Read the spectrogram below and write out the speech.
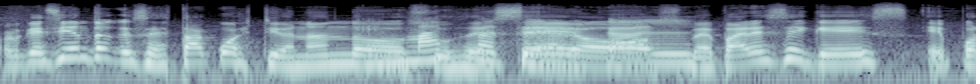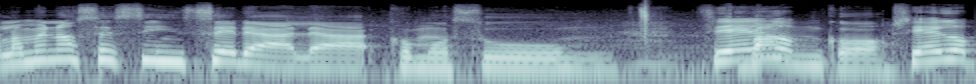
Porque siento que se está cuestionando Es más sus deseos. Me parece que es, eh, por lo menos es sincera la, como su Si hay algo- banco. si hay algo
